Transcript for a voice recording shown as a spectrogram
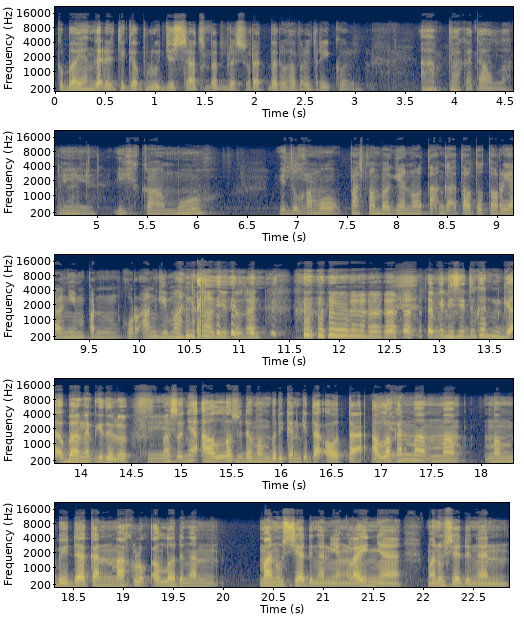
Kebayang nggak dari 30 juz 114 surat baru hafal terikul? Apa kata Allah dengan Iya. Ih kamu itu kamu pas pembagian nota nggak tahu tutorial nyimpen Quran gimana gitu kan. Tapi di situ kan enggak banget gitu loh. Iya. Maksudnya Allah sudah memberikan kita otak. Allah kan mem- mem- membedakan makhluk Allah dengan manusia dengan yang lainnya, manusia dengan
